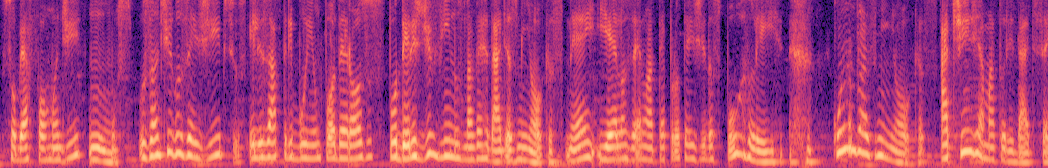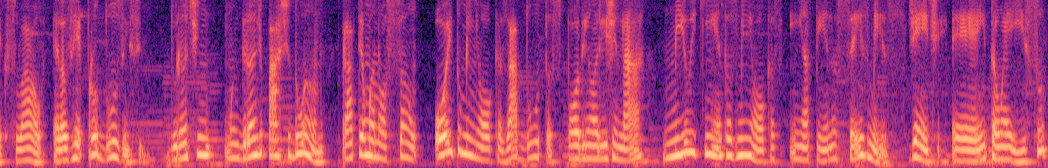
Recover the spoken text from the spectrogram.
sob a forma de humus. Os antigos egípcios, eles atribuíam poderosos poderes divinos, na verdade, às minhocas, né? E elas eram até protegidas por lei. Quando as minhocas atingem a maturidade sexual, elas reproduzem-se durante uma grande parte do ano. Para ter uma noção, oito minhocas adultas podem originar 1.500 minhocas em apenas seis meses. Gente, é, então é isso.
